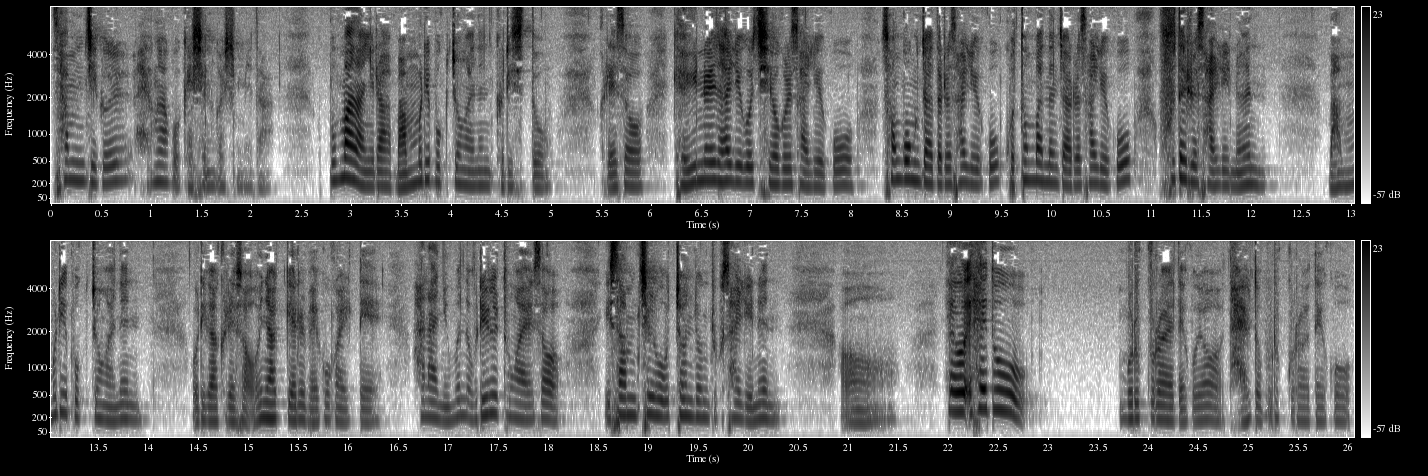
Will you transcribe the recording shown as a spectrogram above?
삼직을 행하고 계시는 것입니다. 뿐만 아니라 만물이 복종하는 그리스도. 그래서 개인을 살리고 지역을 살리고 성공자들을 살리고 고통받는 자를 살리고 후대를 살리는 만물이 복종하는 우리가 그래서 언약계를 메고 갈 때 하나님은 우리를 통하여서 2, 3, 7, 5천 종족 살리는 어 해도 무릎 꿇어야 되고요. 달도 무릎 꿇어야 되고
